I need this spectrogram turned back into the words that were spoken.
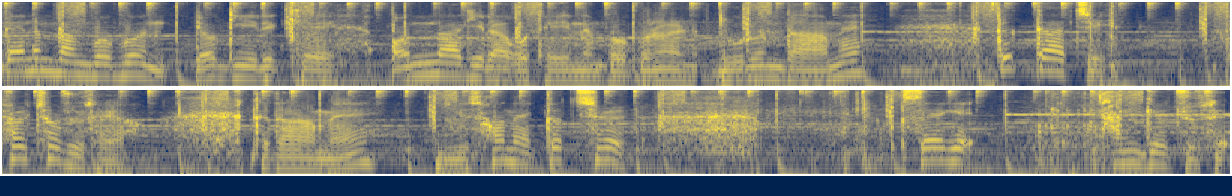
빼는 방법은 여기 이렇게 언락이라고 되어 있는 부분을 누른 다음에 끝까지 펼쳐주세요. 그 다음에 이 선의 끝을 세게 당겨주세요.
